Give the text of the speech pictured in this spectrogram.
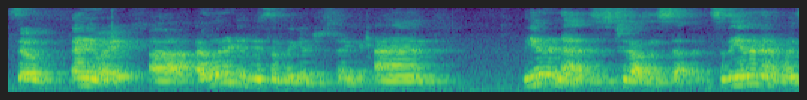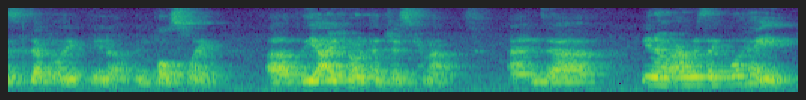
So anyway, uh, I wanted to do something interesting, and the internet, this is 2007, so the internet was definitely, you know, in full swing. Uh, the iPhone had just come out. And, uh, you know, I was like, well, hey,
